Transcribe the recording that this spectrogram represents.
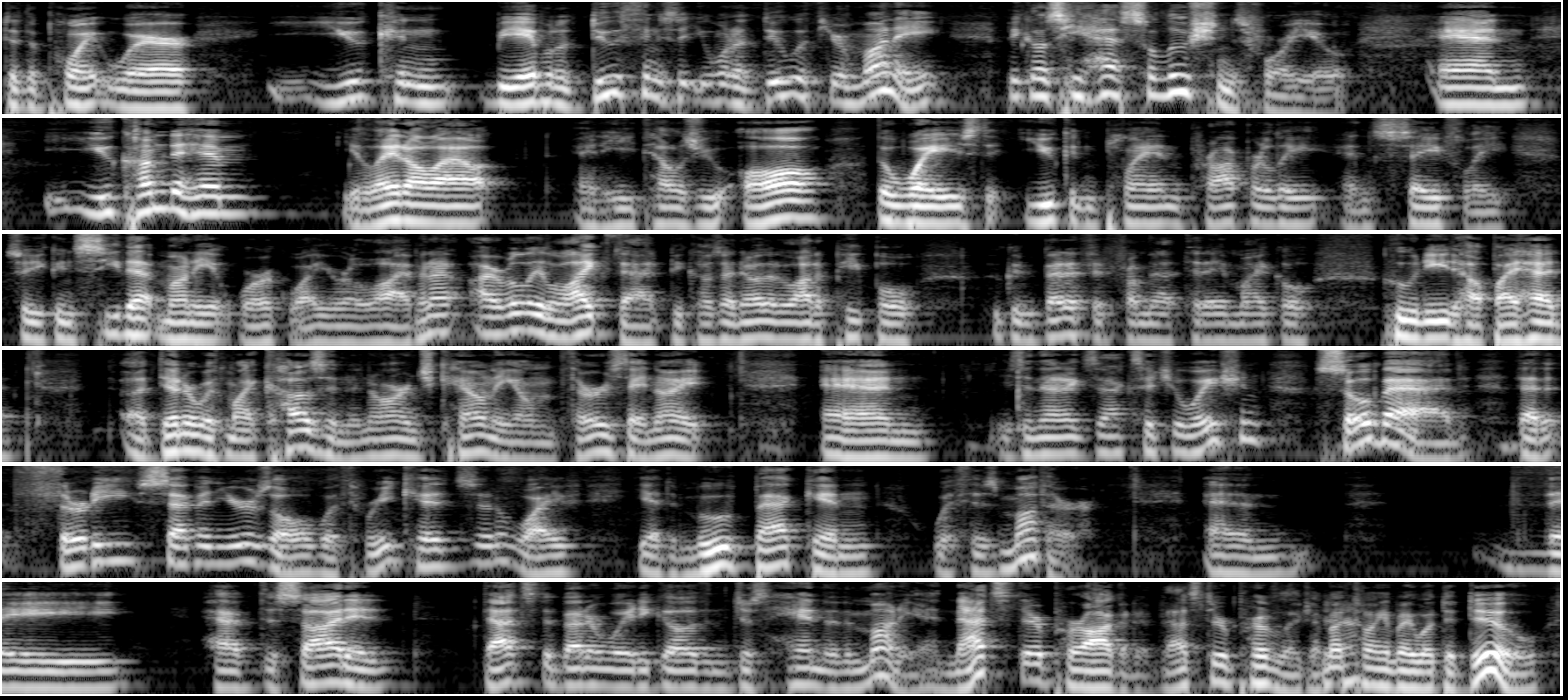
to the point where you can be able to do things that you want to do with your money because he has solutions for you. And you come to him, you lay it all out, and he tells you all the ways that you can plan properly and safely so you can see that money at work while you're alive. And I, I really like that because I know that a lot of people who can benefit from that today, Michael, who need help. I had a dinner with my cousin in Orange County on Thursday night, and he's in that exact situation. So bad that at 37 years old, with three kids and a wife, he had to move back in with his mother. And they have decided that's the better way to go than just handing them money. And that's their prerogative, that's their privilege. I'm Yeah. not telling anybody what to do.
